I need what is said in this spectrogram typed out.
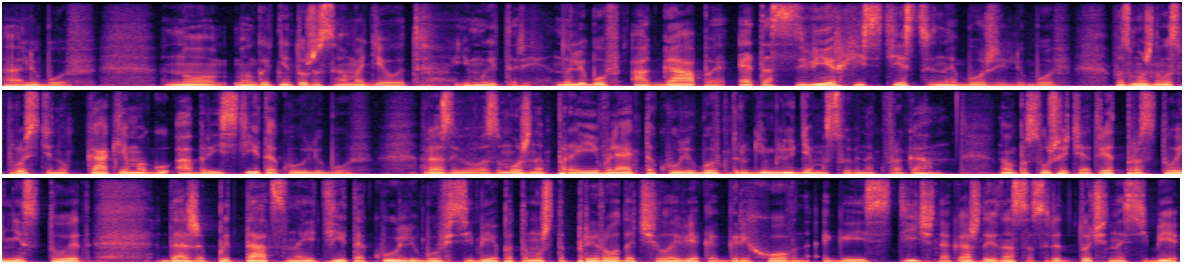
э, любовь. Но, он говорит, не то же самое делают и мытари. Но любовь Агапы – это сверхъестественная Божья любовь. Возможно, вы спросите, ну как я могу обрести такую любовь? Разве возможно проявлять такую любовь к другим людям, особенно к врагам? Но послушайте, ответ простой. Не стоит даже пытаться найти такую любовь в себе, потому что природа человека греховна, эгоистична. Каждый из нас сосредоточен на себе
